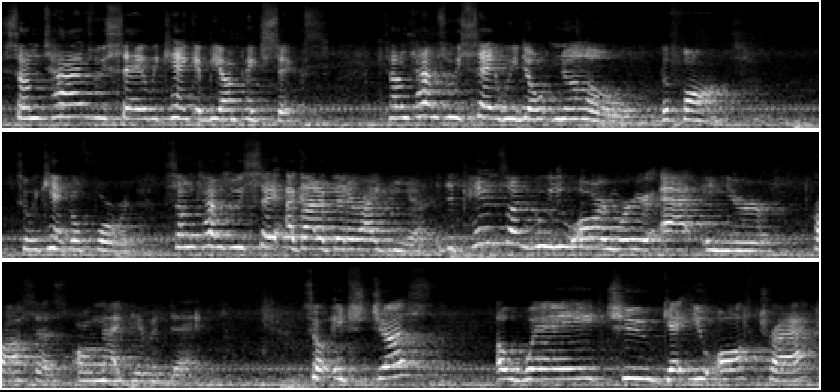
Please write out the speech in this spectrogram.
Sometimes we say we can't get beyond page six. Sometimes we say we don't know the font, so we can't go forward. Sometimes we say, I got a better idea. It depends on who you are and where you're at in your process on that given day. So it's just a way to get you off track.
